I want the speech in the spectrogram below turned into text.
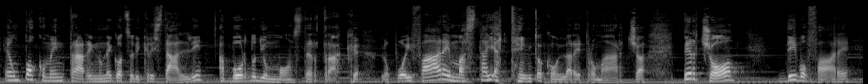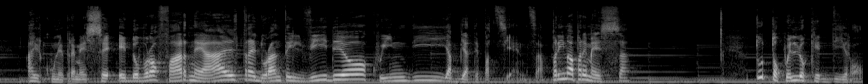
È un po' come entrare in un negozio di cristalli a bordo di un monster truck. Lo puoi fare, ma stai attento con la retromarcia. Perciò devo fare alcune premesse e dovrò farne altre durante il video, quindi abbiate pazienza. Prima premessa. Tutto quello che dirò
